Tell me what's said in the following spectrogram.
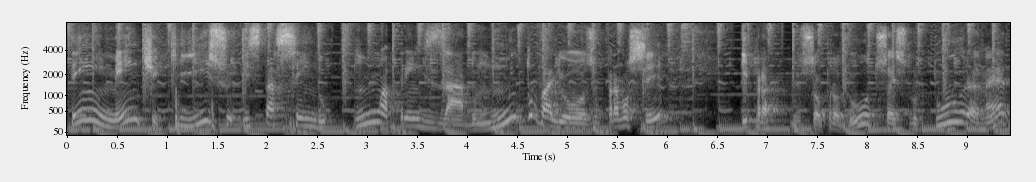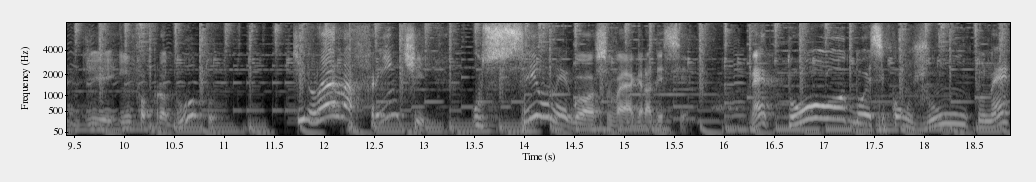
tenha em mente que isso está sendo um aprendizado muito valioso para você e para o seu produto, sua estrutura né, de infoproduto, que lá na frente o seu negócio vai agradecer. Né? Todo esse conjunto né,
